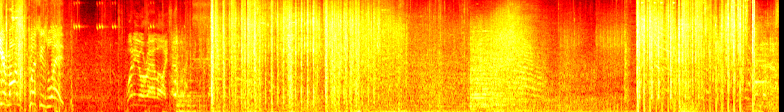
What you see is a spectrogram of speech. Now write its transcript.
Your mom's pussy's wet. One of your allies. This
